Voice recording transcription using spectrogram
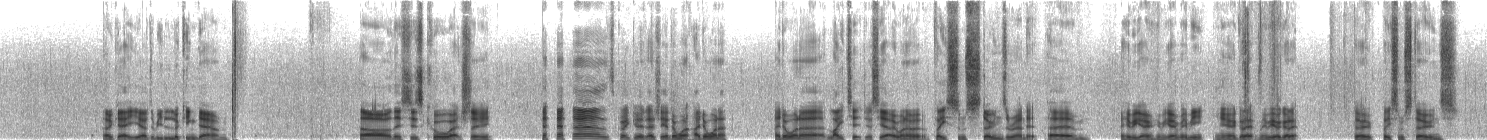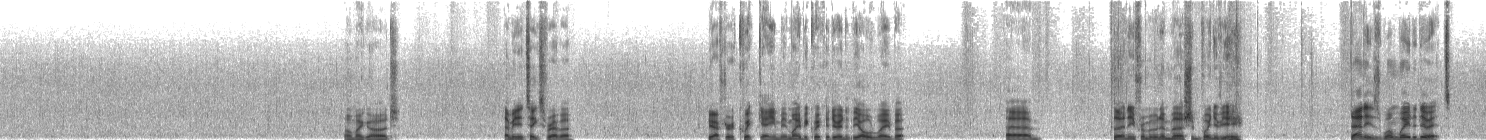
Okay, you have to be looking down. Oh, this is cool, actually. That's quite good, actually. I don't want. I don't want to. I don't want to light it just yet. I want to place some stones around it. Um, here we go. Here we go. Maybe. Yeah, I got it. Maybe I got it. So place some stones. Oh my god. I mean, it takes forever. If you're after a quick game, it might be quicker doing it the old way, but um, certainly from an immersion point of view, that is one way to do it.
